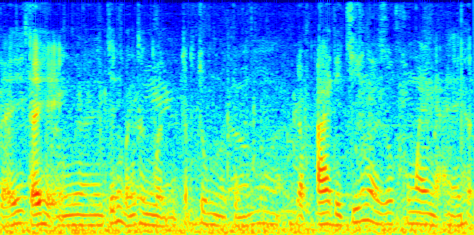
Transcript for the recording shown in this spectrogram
để thể hiện ờ, chính bản thân mình nói chung là cũng gặp ai thì chiến rồi không ai ngại hết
